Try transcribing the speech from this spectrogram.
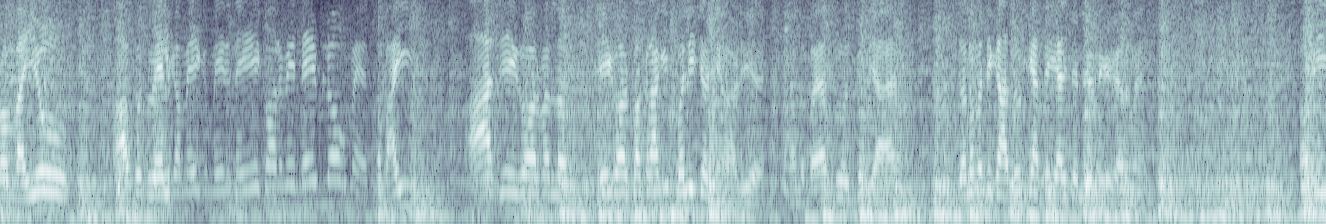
राम भाइयों आपको तो वेलकम है एक मेरे नए, एक और मेरे नए ब्लॉग में। तो भाई, आज एक और मतलब एक और बकरा की बलि चढ़ने वाली है। मतलब भैया सूरज को भी आया है। चलो मैं दिखा दूँ क्या तैयारी चल रही है उनके घर में। अभी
